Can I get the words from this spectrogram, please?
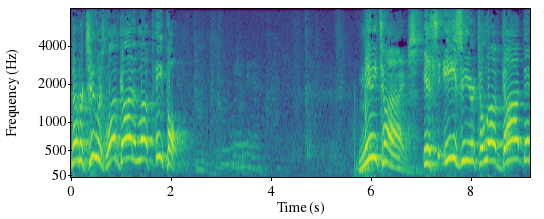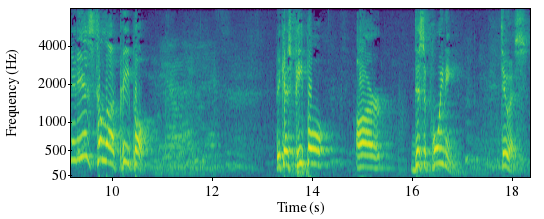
Number two is love God and love people. Many times it's easier to love God than it is to love people. Because people are disappointing to us.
